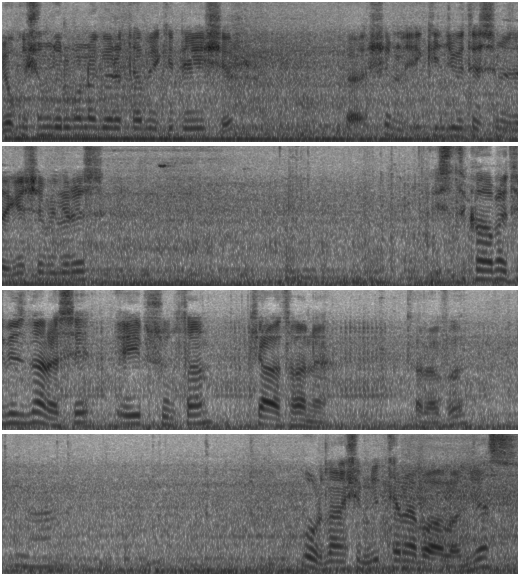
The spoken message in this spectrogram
Yokuşun durumuna göre tabii ki değişir. Evet, şimdi ikinci vitesimize geçebiliriz. İstikametimiz neresi? Eyüp Sultan Kağıthane tarafı. Buradan şimdi Tem'e bağlanacağız.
